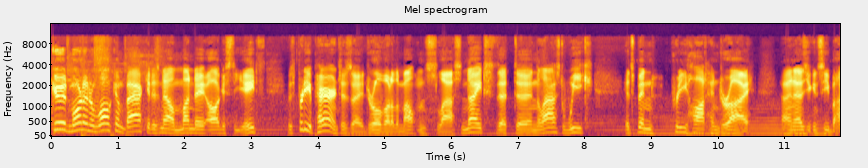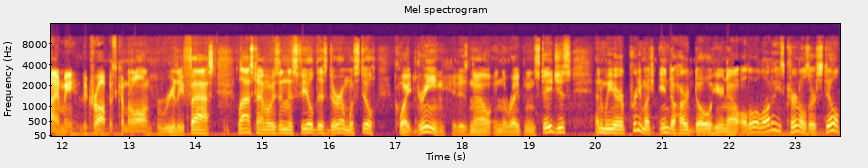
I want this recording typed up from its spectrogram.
Good morning and welcome back. It is now Monday, August the 8th. It was pretty apparent as I drove out of the mountains last night that uh, in the last week it's been pretty hot and dry. And as you can see behind me, the crop is coming along really fast. Last time I was in this field, this durum was still quite green. It is now in the ripening stages and we are pretty much into hard dough here now. Although a lot of these kernels are still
